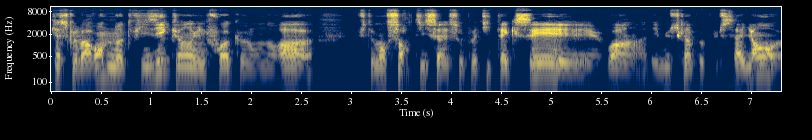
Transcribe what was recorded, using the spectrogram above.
qu'est-ce que va rendre notre physique hein, une fois que l'on aura euh, justement sorti ce, petit excès et voir des muscles un peu plus saillants. Euh.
